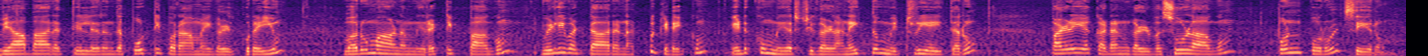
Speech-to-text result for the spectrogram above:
வியாபாரத்தில் இருந்த போட்டி பொறாமைகள் குறையும். வருமானம் இரட்டிப்பாகும். வெளிவட்டார நட்பு கிடைக்கும். எடுக்கும் முயற்சிகள் அனைத்தும் வெற்றியை தரும். பழைய கடன்கள் வசூலாகும். பொன் பொருள் சேரும்.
